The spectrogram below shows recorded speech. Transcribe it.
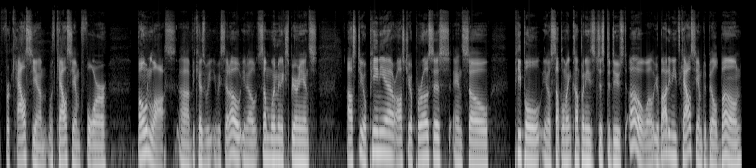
for calcium with calcium for bone loss uh, because we, we said, oh, you know, some women experience osteopenia or osteoporosis, and so people, you know, supplement companies just deduced, oh, well, your body needs calcium to build bone.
